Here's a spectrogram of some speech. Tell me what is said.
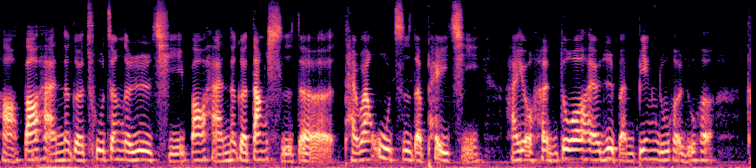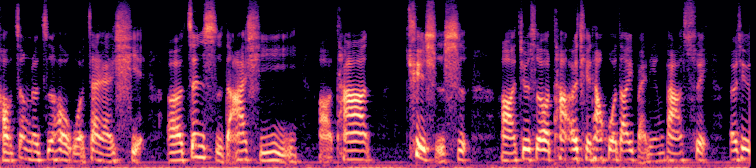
好，包含那个出征的日期，包含那个当时的台湾物资的配给，还有很多，还有日本兵如何如何考证了之后，我再来写。而真实的阿喜乙啊，她确实是啊，就是说她，而且她活到一百零八岁，而且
